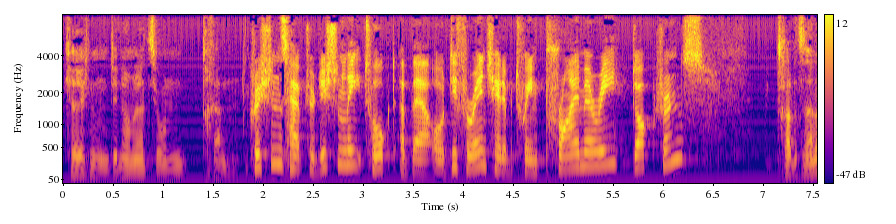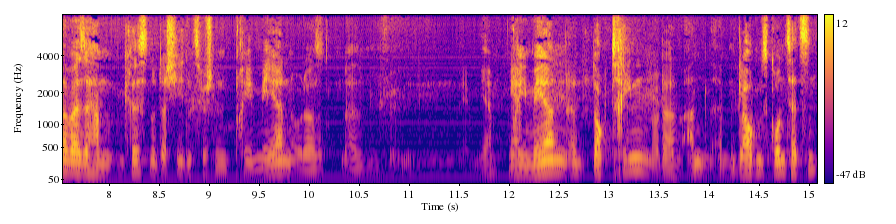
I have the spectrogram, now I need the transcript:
Kirchen und Denominationen trennen. Christians have traditionally talked about or differentiated between primary doctrines, Traditionellerweise haben Christen unterschieden zwischen primären oder äh, ja, primären äh, Doktrinen oder an, äh, Glaubensgrundsätzen,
